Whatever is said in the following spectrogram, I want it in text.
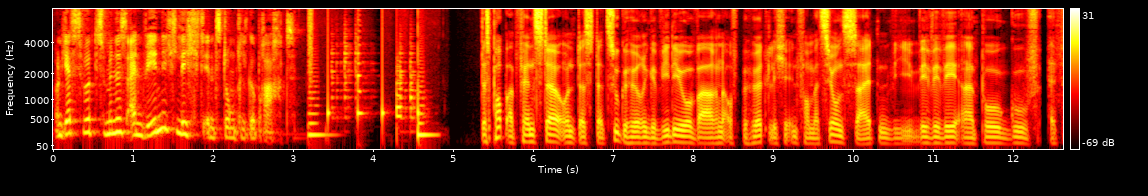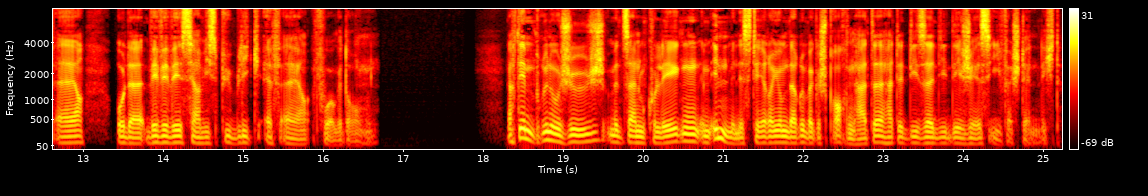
und jetzt wird zumindest ein wenig Licht ins Dunkel gebracht. Das Pop-up-Fenster und das dazugehörige Video waren auf behördliche Informationsseiten wie www.impôt.gouv.fr oder www.servicepublic.fr vorgedrungen. Nachdem Bruno Juge mit seinem Kollegen im Innenministerium darüber gesprochen hatte, hatte dieser die DGSI verständigt.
